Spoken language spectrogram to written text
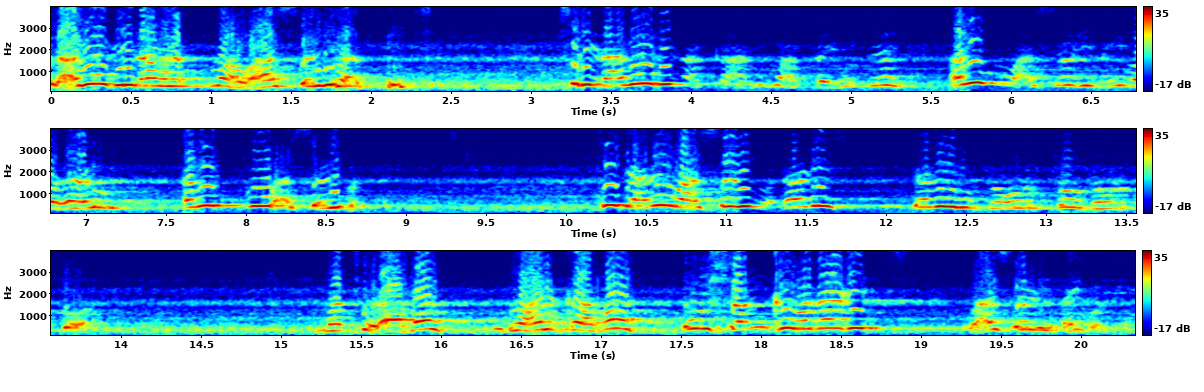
રાજાજીના હાથમાં વાસળી આપી છે શ્રી રાધાજીના કાનમાં કહ્યું છે અરે હું વાસળી નહીં વગાડું અરે તું વાસળી જયારે વાસળી વગાડીશ ત્યારે હું દોડતો દોડતો મથુરામાં દ્વારકામાં હું શંખ વગાડીશ વાસળી નહીં વગાડી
